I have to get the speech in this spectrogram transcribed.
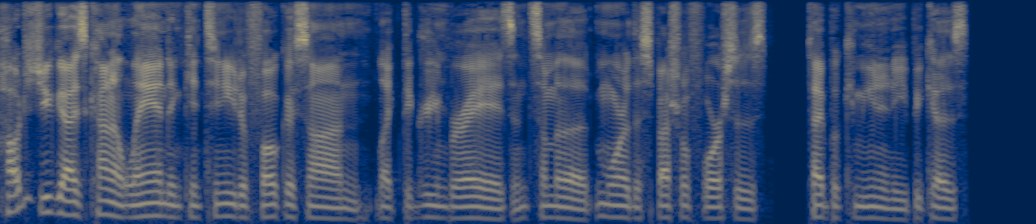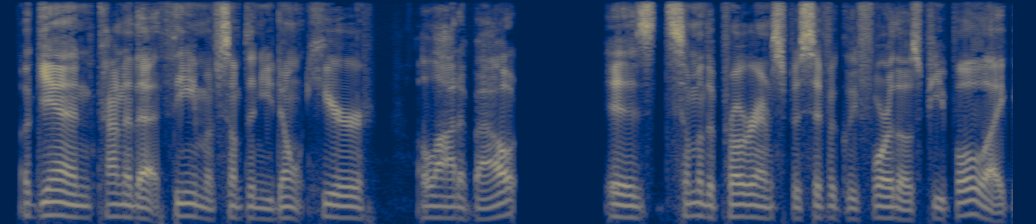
how did you guys kind of land and continue to focus on like the Green Berets and some of the more of the special forces type of community? Because again, kind of that theme of something you don't hear a lot about is some of the programs specifically for those people. Like,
